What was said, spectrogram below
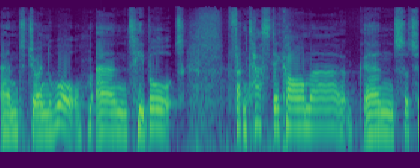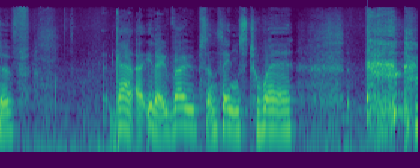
and join the war. And he bought fantastic armour and sort of, uh, you know, robes and things to wear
